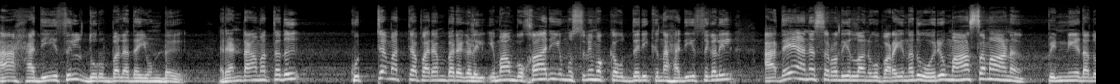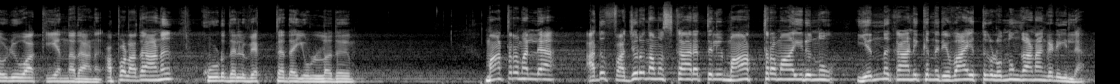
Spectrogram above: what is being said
ആ ഹദീസിൽ ദുർബലതയുണ്ട്. രണ്ടാമത്തത് കുറ്റമറ്റ പരമ്പരകളിൽ ഇമാം ബുഖാരിയും മുസ്ലിമൊക്കെ ഉദ്ധരിക്കുന്ന ഹദീസുകളിൽ അതേ അനസ് റളിയല്ലാഹു പറയുന്നത് ഒരു മാസമാണ് പിന്നീട് അത് ഒഴിവാക്കി എന്നതാണ്. അപ്പോൾ അതാണ് കൂടുതൽ വ്യക്തതയുള്ളത്. മാത്രമല്ല അത് ഫജുർ നമസ്കാരത്തിൽ മാത്രമായിരുന്നു എന്ന് കാണിക്കുന്ന റിവായത്തുകളൊന്നും കാണാൻ കഴിയില്ല.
